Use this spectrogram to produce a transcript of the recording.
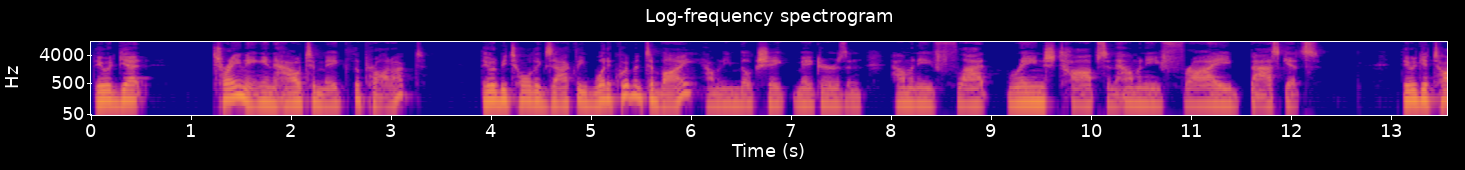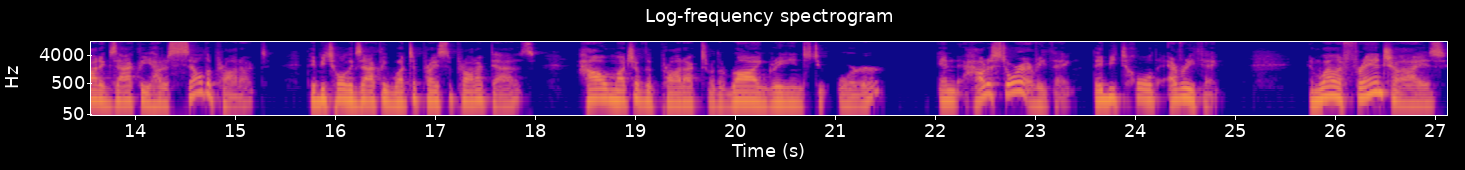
They would get training in how to make the product. They would be told exactly what equipment to buy, how many milkshake makers and how many flat range tops and how many fry baskets. They would get taught exactly how to sell the product. They'd be told exactly what to price the product as, how much of the product or the raw ingredients to order, and how to store everything. They'd be told everything. And while a franchise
